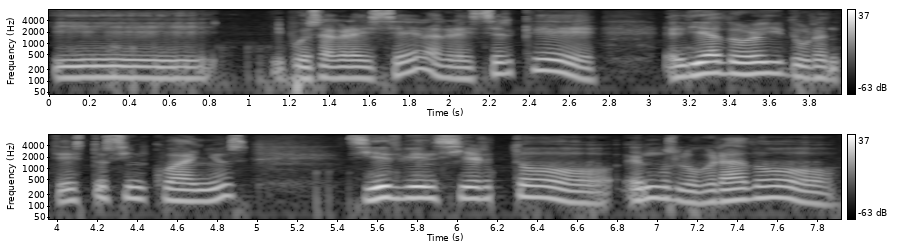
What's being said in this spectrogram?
Y, y pues agradecer, agradecer que el día de hoy, durante estos cinco años, si es bien cierto, hemos logrado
